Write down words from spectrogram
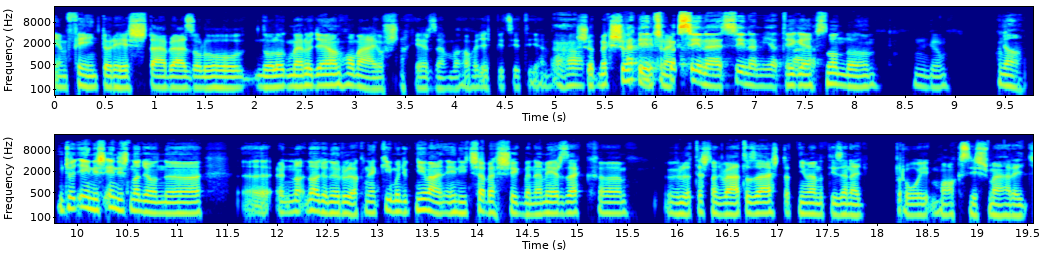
ilyen fénytörés tábrázoló dolog, mert hogy olyan homályosnak érzem valahogy egy picit ilyen. Aha. Söt, meg sötétnek. Hát én csak a színe, színe miatt Igen, választ. gondolom. Igen. Ja, úgyhogy én is, én is nagyon, nagyon örülök neki. Mondjuk nyilván én itt sebességben nem érzek ületes nagy változást, tehát nyilván a 11 Pro Max is már egy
